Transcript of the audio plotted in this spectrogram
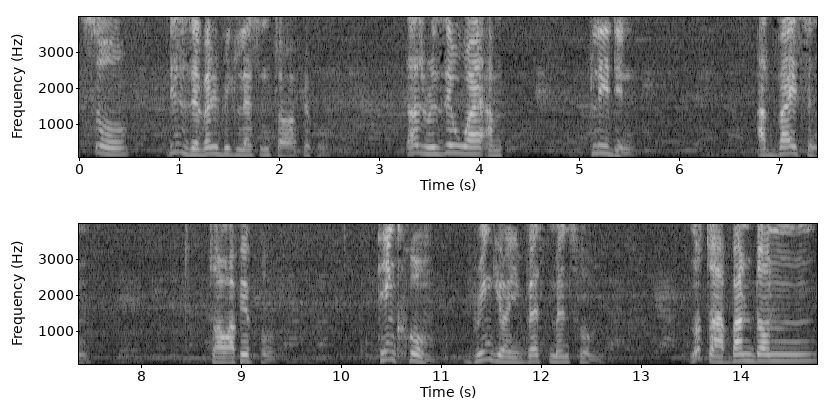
So, this is a very big lesson to our people. That's the reason why I'm pleading advising to our people think home bring your investments home. Not to abandon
